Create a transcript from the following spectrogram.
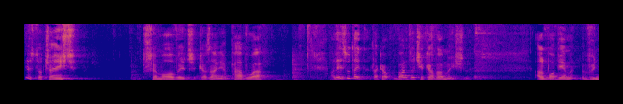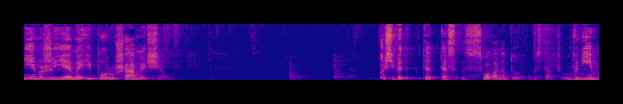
Jest to część przemowy czy kazania Pawła, ale jest tutaj taka bardzo ciekawa myśl. Albowiem w nim żyjemy i poruszamy się. Właściwie te, te słowa nam tu wystarczą. W nim,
